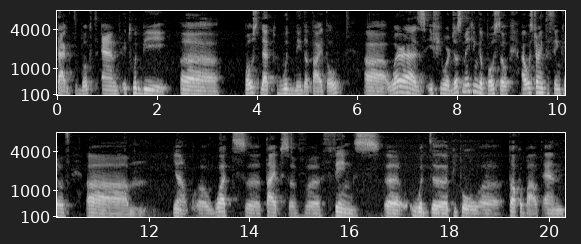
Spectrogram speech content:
tagged booked and it would be a post that would need a title uh, whereas if you were just making a post so i was trying to think of um, you know uh, what uh, types of uh, things would people talk about. And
